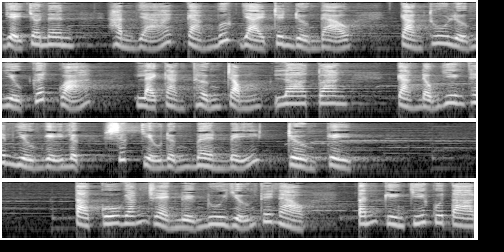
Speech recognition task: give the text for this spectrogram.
Vậy cho nên, hành giả càng bước dài trên đường đạo, càng thu lượng nhiều kết quả, lại càng thận trọng, lo toan, càng động viên thêm nhiều nghị lực, sức chịu đựng bền bỉ, trường kỳ. ta cố gắng rèn luyện nuôi dưỡng thế nào tánh kiên trí của ta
